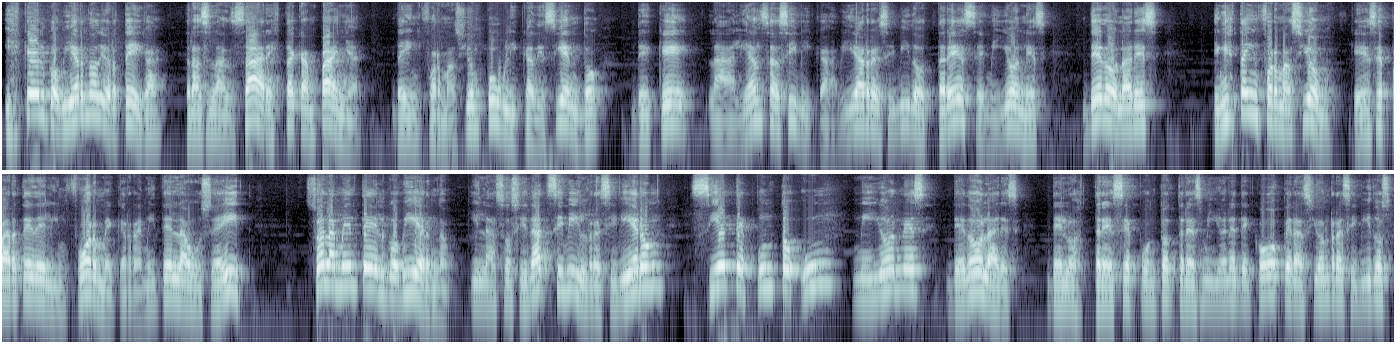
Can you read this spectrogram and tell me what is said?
Y es que el gobierno de Ortega, tras lanzar esta campaña de información pública diciendo de que la Alianza Cívica había recibido 13 millones de dólares, en esta información, que es parte del informe que remite la UCEID, solamente el gobierno y la sociedad civil recibieron 7.1 millones de dólares de los 13.3 millones de cooperación recibidos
